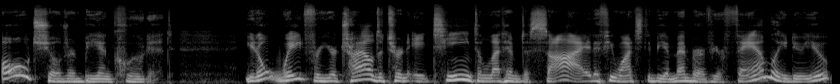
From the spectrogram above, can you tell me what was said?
all children be included? You don't wait for your child to turn 18 to let him decide if he wants to be a member of your family, do you?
